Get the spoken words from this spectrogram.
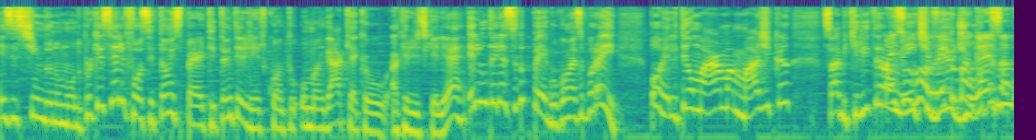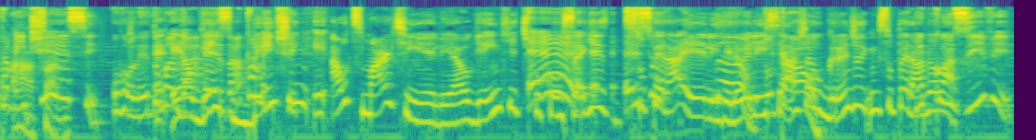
existindo no mundo. Porque se ele fosse tão esperto e tão inteligente quanto o mangá, que é que eu acredito que ele é, ele não teria sido pego. Começa por aí. Porra, ele tem uma arma mágica, sabe, que literalmente Mas o rolê veio do de mangá outro... é exatamente Ah, esse. O rolê do É, mangá é é, alguém exatamente baiting e outsmarting ele. É alguém que, tipo, É, consegue é- é isso- superar ele, Não, entendeu? Ele se total. acha o grande insuperável lá. Inclusive,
